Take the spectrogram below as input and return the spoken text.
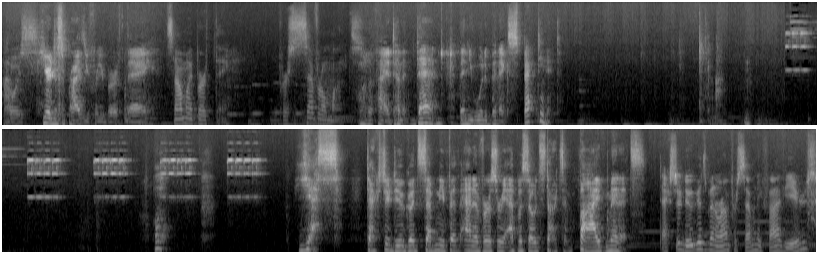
I was here to surprise you for your birthday. It's not my birthday. For several months. Well, if I had done it then, then you would have been expecting it. Oh. Yes! Dexter Dogood's 75th anniversary episode starts in five minutes. Dexter Dogood's been around for 75 years?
